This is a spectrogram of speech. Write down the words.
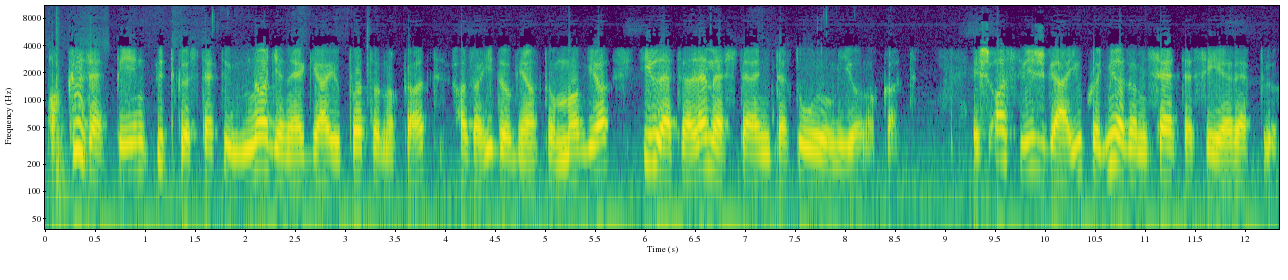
a közepén ütköztetünk nagy energiájú protonokat, az a hidrogénatom magja, illetve lemeztelenített órumionokat. És azt vizsgáljuk, hogy mi az, ami szerteszélyen repül.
